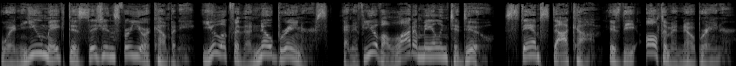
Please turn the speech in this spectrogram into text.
When you make decisions for your company, you look for the no-brainers. And if you have a lot of mailing to do, stamps.com is the ultimate no-brainer.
